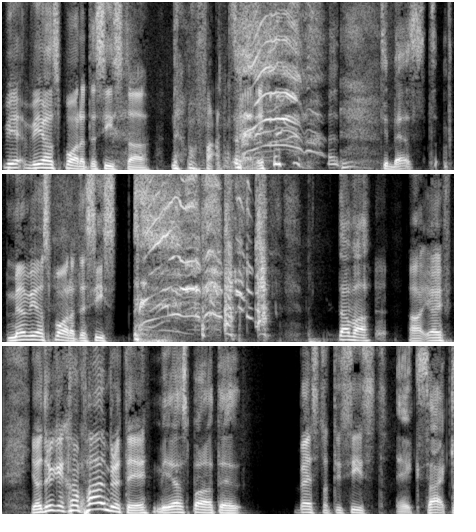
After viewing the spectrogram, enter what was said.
vi, vi har sparat det sista... Nej, vad fan till bäst. Men vi har sparat det sista... Där va? Ja, jag, jag dricker champagne Brutti. Vi har sparat det Bästa till sist. exakt.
